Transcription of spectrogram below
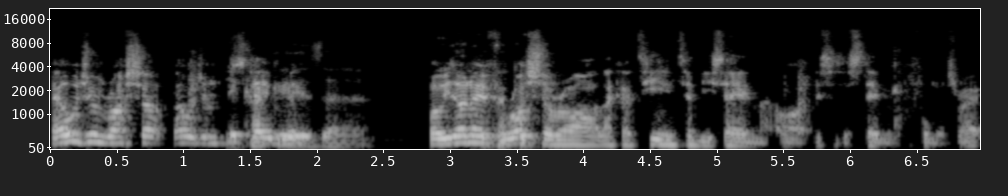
Belgium, Russia, Belgium Lukaku statement. is uh, But we don't know if Lukaku- Russia are like a team to be saying like, oh, this is a statement performance, right?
